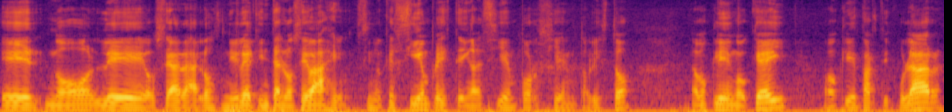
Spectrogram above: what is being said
eh, no le, o sea, los niveles de tinta no se bajen, sino que siempre estén al 100%, ¿listo? Damos clic en OK, vamos clic en particular,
